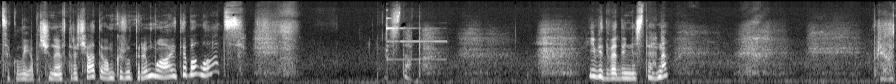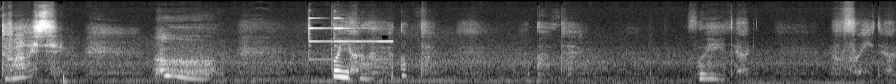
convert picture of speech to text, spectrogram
Це коли я починаю втрачати, вам кажу, тримайте баланс. Стоп. І відведення стегна. Приготувались. Фу. Поїхали. Оп. Оп. Видих. Видих.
